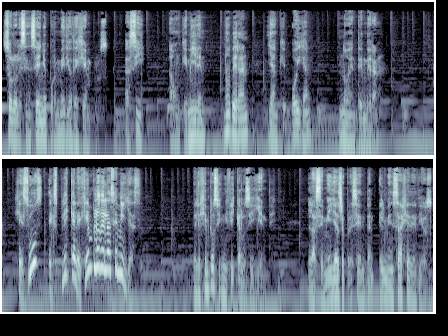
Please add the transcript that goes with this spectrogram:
solo les enseño por medio de ejemplos. Así, aunque miren, no verán y aunque oigan, no entenderán. Jesús explica el ejemplo de las semillas. El ejemplo significa lo siguiente. Las semillas representan el mensaje de Dios.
